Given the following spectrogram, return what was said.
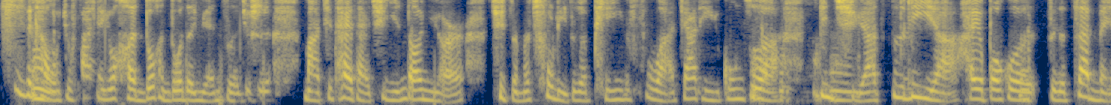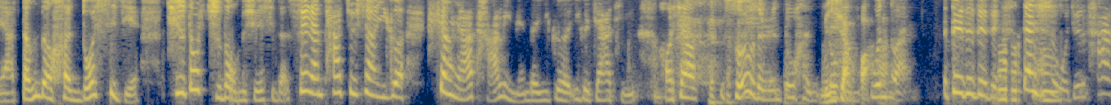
细细的看，我就发现有很多很多的原则，就是马奇太太去引导女儿去怎么处理这个贫与富啊、家庭与工作啊、进取啊、自立啊，还有包括这个赞美啊等等很多细节，其实都值得我们学习的。虽然它就像一个象牙塔里面的一个一个家庭，好像所所有的人都很理想化、温暖，对对对对。但是我觉得他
